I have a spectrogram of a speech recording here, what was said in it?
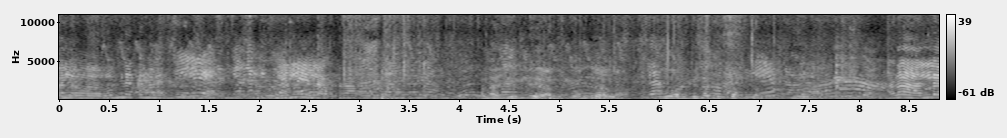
ಅಲ್ಲ ಇರ್ಲಿ ಅದು ತೊಂದರೆ ಅಲ್ಲ ನೀವು ಅದು ಬಿಸಾಕಿ ತಪ್ಪಲ್ಲ ಅಣ್ಣ ಅಲ್ಲೇ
